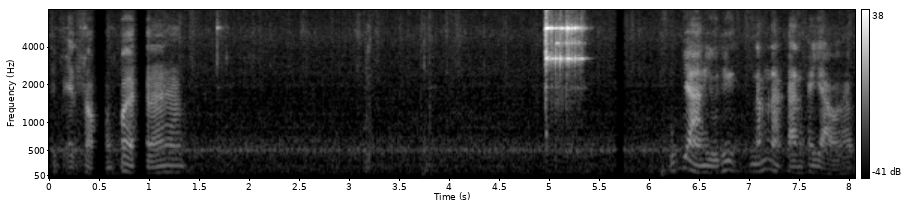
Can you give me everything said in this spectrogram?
สิบเอ็ดสองเปิดนะครับ ทุกอย่างอยู่ที่น้ำหนักการเขย่าครับ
